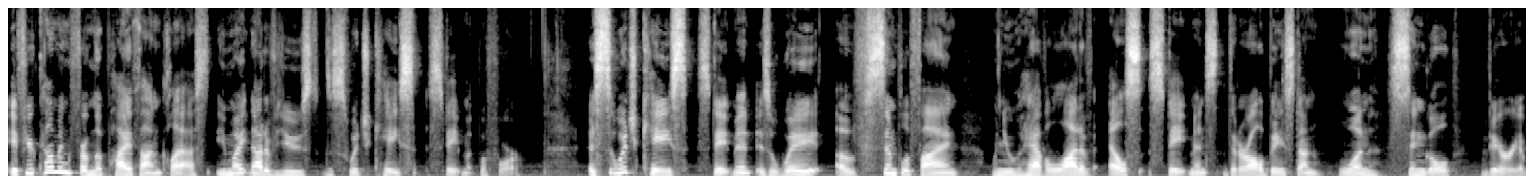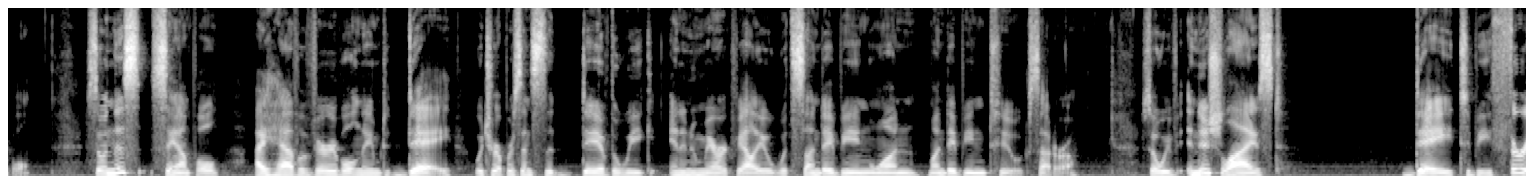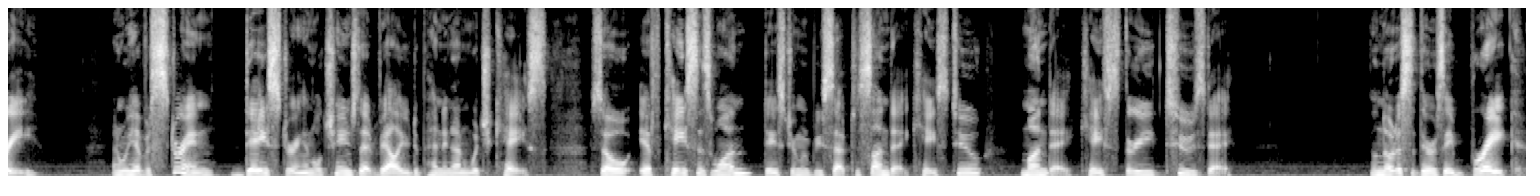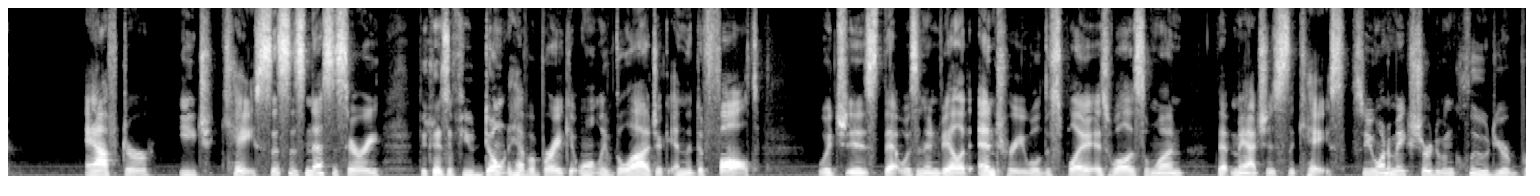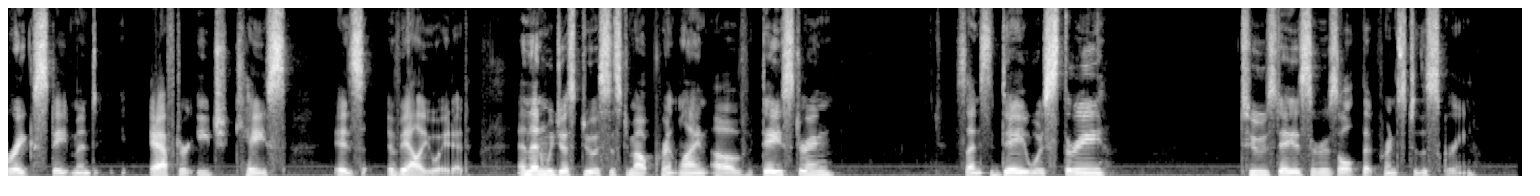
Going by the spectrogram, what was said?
If you're coming from the Python class, you might not have used the switch case statement before. A switch case statement is a way of simplifying when you have a lot of else statements that are all based on one single variable. So in this sample, I have a variable named day, which represents the day of the week in a numeric value with Sunday being 1, Monday being 2, etc. So we've initialized day to be 3, and we have a string, day string, and we'll change that value depending on which case. So if case is 1, day string would be set to Sunday. Case 2, Monday. Case 3, Tuesday. You'll notice that there's a break after each case. This is necessary because if you don't have a break, it won't leave the logic and the default, which is that was an invalid entry, will display as well as the one that matches the case. So you want to make sure to include your break statement after each case is evaluated. And then we just do a system out print line of day string. Since day was 3, Tuesday is the result that prints to the screen.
